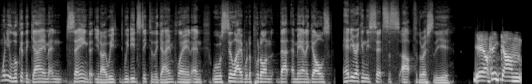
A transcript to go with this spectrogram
When you look at the game and seeing that, you know, we, we did stick to the game plan and we were still able to put on that amount of goals, how do you reckon this sets us up for the rest of the year? Yeah, I think um,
